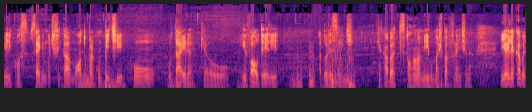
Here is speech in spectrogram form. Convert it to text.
ele consegue modificar a moto para competir com o Taira, que é o rival dele adolescente, que acaba se tornando amigo mais pra frente, né? E aí ele acaba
